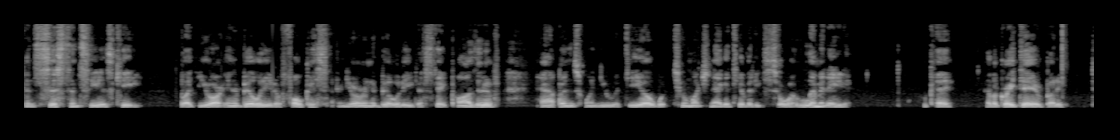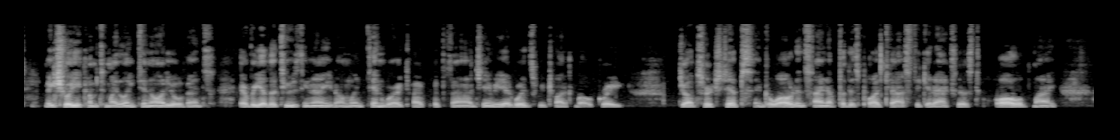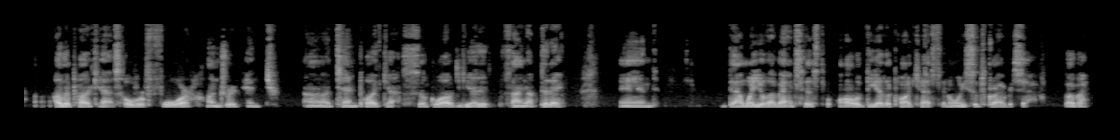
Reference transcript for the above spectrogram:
Consistency is key, but your inability to focus and your inability to stay positive happens when you deal with too much negativity. So eliminate it. Okay? Have a great day, everybody. Make sure you come to my LinkedIn audio events every other Tuesday night on LinkedIn where I talk with uh, Jamie Edwards. We talk about great job search tips and go out and sign up for this podcast to get access to all of my other podcasts, over 410 uh, podcasts. So go out and get it, sign up today. And that way you'll have access to all of the other podcasts that only subscribers have. Bye bye.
